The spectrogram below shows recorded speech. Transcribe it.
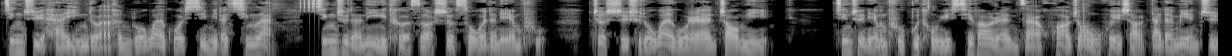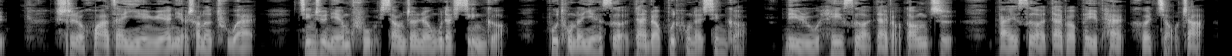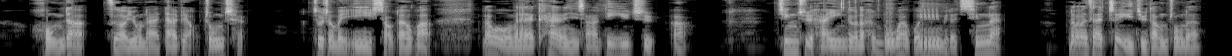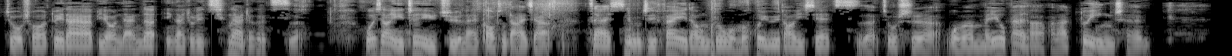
京剧还赢得了很多外国戏迷的青睐。京剧的另一特色是所谓的脸谱，这使许多外国人着迷。京剧脸谱不同于西方人在化妆舞会上戴的面具，是画在演员脸上的图案。京剧脸谱象征人物的性格，不同的颜色代表不同的性格。例如，黑色代表刚直，白色代表背叛和狡诈，红的则用来代表忠诚。就这么一小段话。那么我们来看一下第一句啊，京剧还赢得了很多外国戏迷的青睐。那么在这一句当中呢，就是说对大家比较难的，应该就是“青睐”这个词。我想以这一句来告诉大家，在四六级翻译当中，我们会遇到一些词，就是我们没有办法把它对应成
